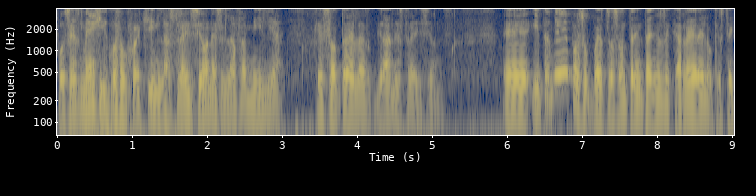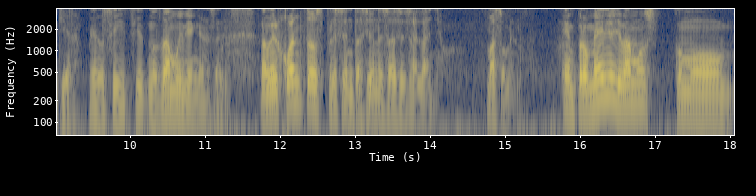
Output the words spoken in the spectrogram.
pues es México, don Joaquín, las tradiciones, es la familia, que es otra de las grandes tradiciones. Eh, y también, por supuesto, son 30 años de carrera y lo que usted quiera, pero sí, sí, nos va muy bien, gracias a Dios. A ver, ¿cuántas presentaciones haces al año? Más o menos. En promedio llevamos como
